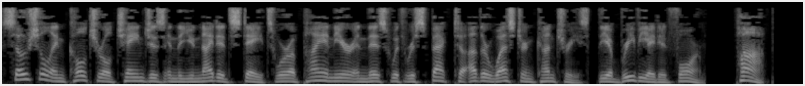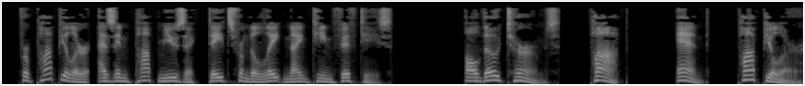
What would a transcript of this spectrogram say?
Social and cultural changes in the United States were a pioneer in this with respect to other Western countries. The abbreviated form, pop, for popular, as in pop music, dates from the late 1950s. Although terms pop and popular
